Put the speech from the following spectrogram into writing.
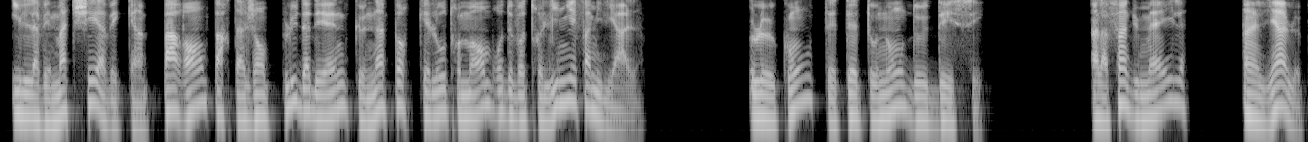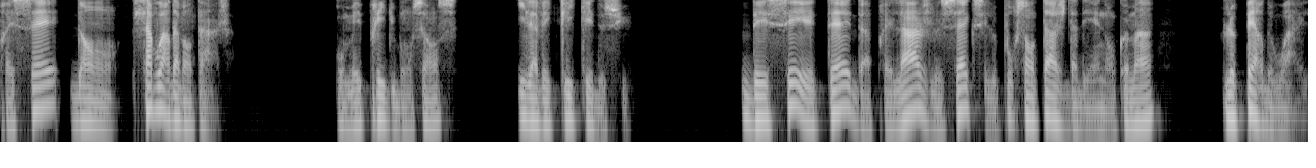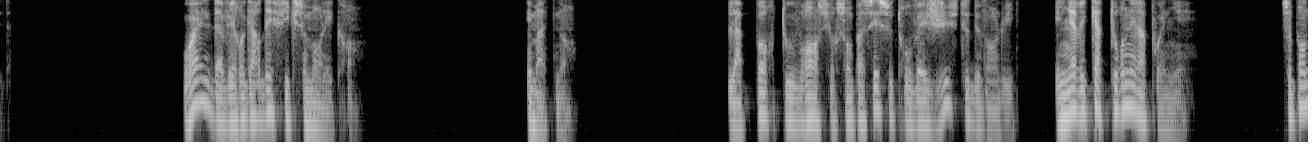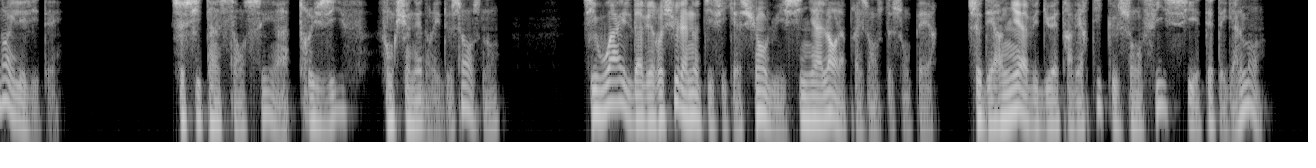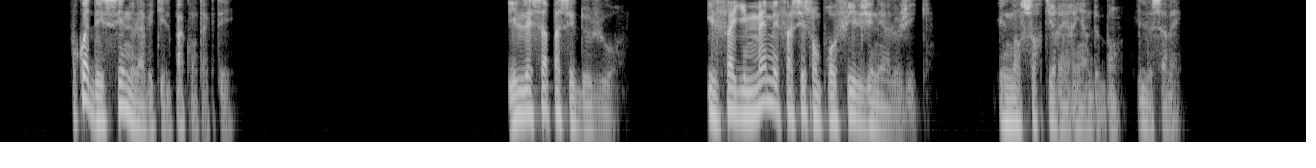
Il l'avait matché avec un parent partageant plus d'ADN que n'importe quel autre membre de votre lignée familiale. Le compte était au nom de DC. À la fin du mail, un lien le pressait dans Savoir davantage au mépris du bon sens, il avait cliqué dessus. DC était, d'après l'âge, le sexe et le pourcentage d'ADN en commun, le père de Wilde. Wilde avait regardé fixement l'écran. Et maintenant La porte ouvrant sur son passé se trouvait juste devant lui. Il n'y avait qu'à tourner la poignée. Cependant, il hésitait. Ce site insensé, intrusif, fonctionnait dans les deux sens, non? Si Wilde avait reçu la notification lui signalant la présence de son père, ce dernier avait dû être averti que son fils y était également. Pourquoi DC ne l'avait-il pas contacté? Il laissa passer deux jours. Il faillit même effacer son profil généalogique. Il n'en sortirait rien de bon, il le savait.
